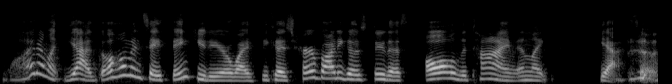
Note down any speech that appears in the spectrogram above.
what? I'm like, yeah, go home and say thank you to your wife because her body goes through this all the time. And like, yeah. So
